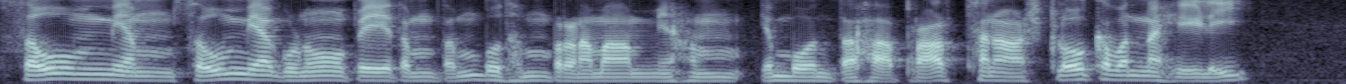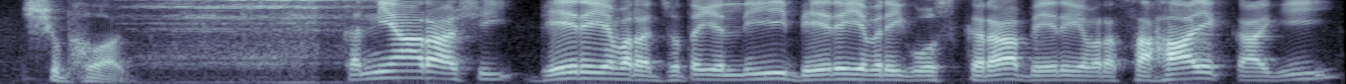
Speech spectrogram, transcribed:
ಸೌಮ್ಯಂ ಸೌಮ್ಯ ಗುಣೋಪೇತಂ ತಂಬುಧಂ ಪ್ರಣಮಾಮ್ಯಹಂ ಎಂಬುವಂತಹ ಪ್ರಾರ್ಥನಾ ಶ್ಲೋಕವನ್ನು ಹೇಳಿ ಶುಭವಾಗಿ. ಕನ್ಯಾರಾಶಿ ಬೇರೆಯವರ ಜೊತೆಯಲ್ಲಿ ಬೇರೆಯವರಿಗೋಸ್ಕರ ಬೇರೆಯವರ ಸಹಾಯಕ್ಕಾಗಿ,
